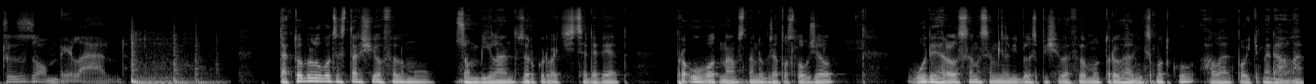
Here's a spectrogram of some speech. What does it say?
to Zombieland. Tak to byl úvod ze staršího filmu Zombieland z roku 2009. Pro úvod nám snad dobře posloužil. Woody Harrelson se mě líbil spíše ve filmu Trojuhelník smutku, ale pojďme dále.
